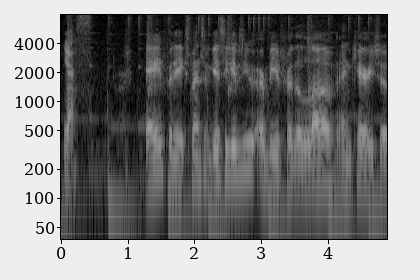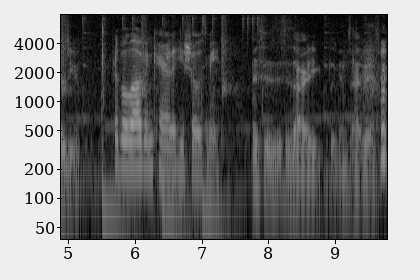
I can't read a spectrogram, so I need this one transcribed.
Yes. A for the expensive gifts he gives you, or B for the love and care he shows you. For the love and care that he shows me. This is this is already looking sideways.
